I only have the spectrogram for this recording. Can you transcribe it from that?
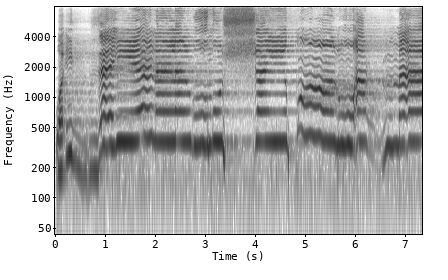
وإذ زين لهم الشيطان أعمالهم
